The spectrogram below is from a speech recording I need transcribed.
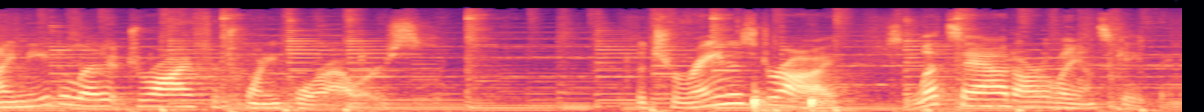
I need to let it dry for 24 hours. The terrain is dry, so let's add our landscaping.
